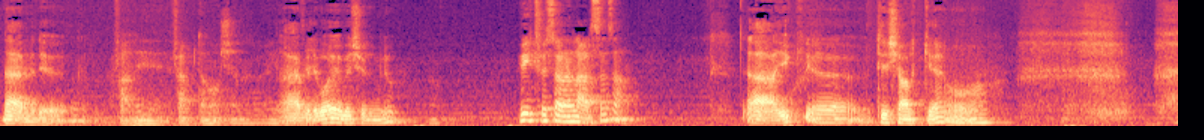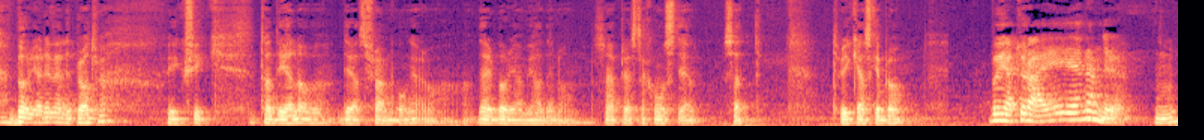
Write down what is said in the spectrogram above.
Nej, men det... Fan, det är 15 år sedan. Nej, men det var över 20 miljoner. Hur gick det för Sören Larsen sen? Ja, han gick eh, till Schalke och började väldigt bra tror jag. Vi fick ta del av deras framgångar och där i början vi hade någon sån här prestationsdel. Så att jag tror det gick ganska bra. Buya Turay nämnde du. Mm.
